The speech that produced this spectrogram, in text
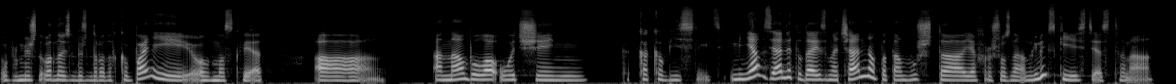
в, между... в одной из международных компаний в Москве а, она была очень... Как объяснить? Меня взяли туда изначально, потому что я хорошо знаю английский, естественно,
